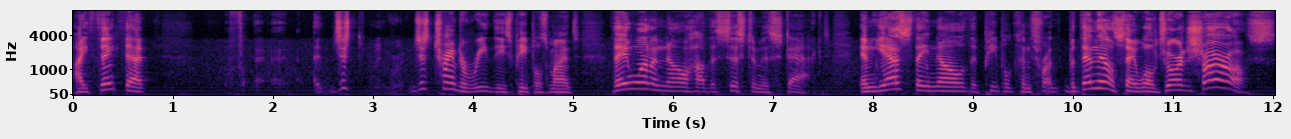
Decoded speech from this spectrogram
I think that just, just trying to read these people's minds, they want to know how the system is stacked. And yes, they know that people can throw, but then they'll say, well, George Soros,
